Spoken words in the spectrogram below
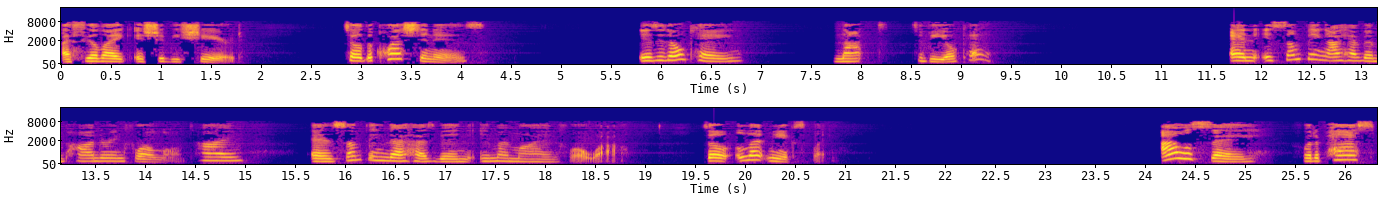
I feel like it should be shared. So the question is Is it okay not to be okay? And it's something I have been pondering for a long time and something that has been in my mind for a while. So let me explain. I will say for the past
